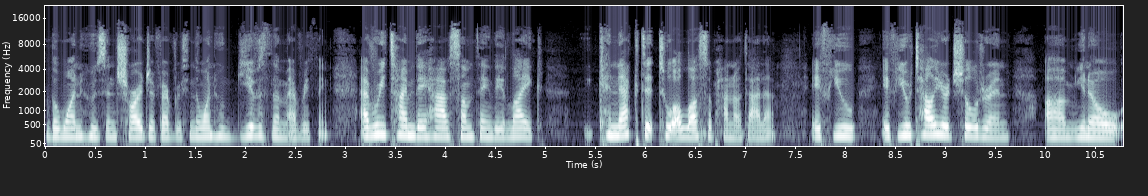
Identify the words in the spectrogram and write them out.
the one who's in charge of everything, the one who gives them everything. Every time they have something they like, connect it to Allah subhanahu wa ta'ala. If you if you tell your children, um, you know,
